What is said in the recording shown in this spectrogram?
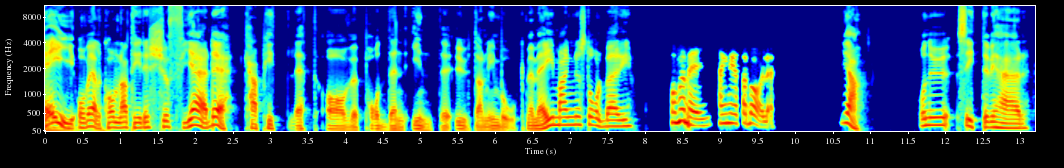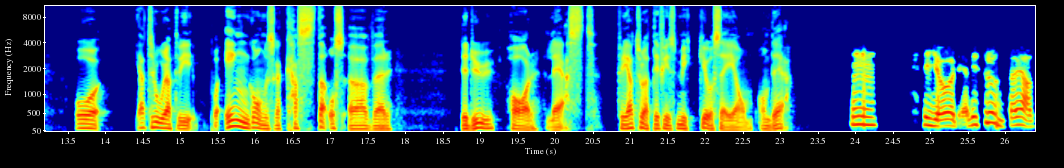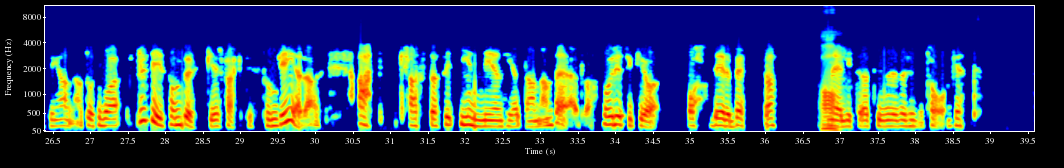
Hej och välkomna till det 24 kapitlet av podden Inte utan min bok med mig Magnus Stålberg. Och med mig Agneta Barle. Ja, och nu sitter vi här och jag tror att vi på en gång ska kasta oss över det du har läst. För jag tror att det finns mycket att säga om, om det. Mm, vi gör det. Vi struntar i allting annat. Och så bara, precis som böcker faktiskt fungerar. Att kasta sig in i en helt annan värld. Va? Och det tycker jag oh, det är det bästa Ja, med litteratur överhuvudtaget.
